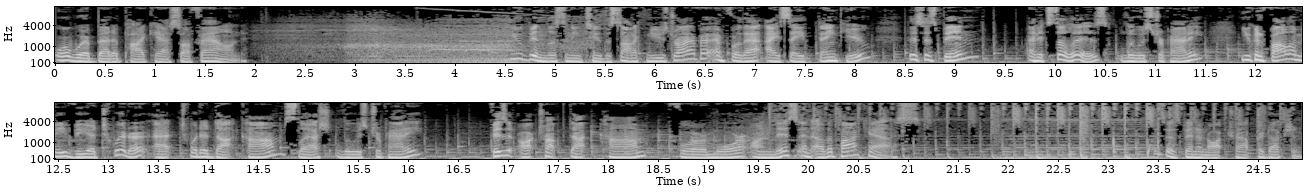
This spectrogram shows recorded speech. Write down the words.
or where better podcasts are found. You've been listening to the Sonic News Driver, and for that I say thank you. This has been, and it still is, Louis Trapani. You can follow me via Twitter at twitter.com slash Louis Trapani. Visit arttrap.com for more on this and other podcasts. This has been an Art Trap production.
